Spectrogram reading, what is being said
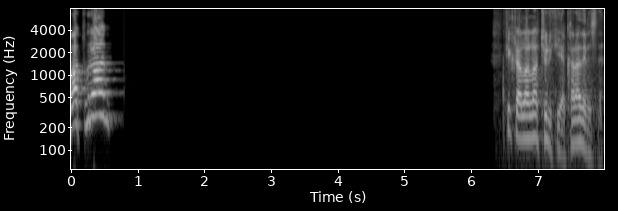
Makburan Fikralarla Türkiye, Karadeniz'de.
